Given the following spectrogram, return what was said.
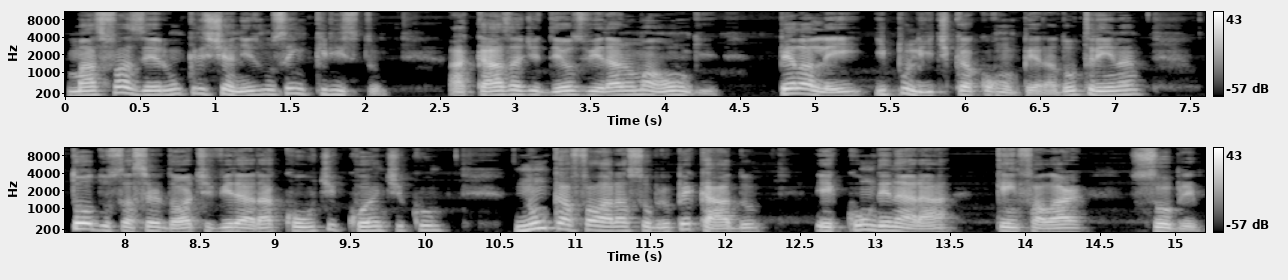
mas fazer um cristianismo sem Cristo, a casa de Deus virar uma ONG, pela lei e política corromper a doutrina, todo sacerdote virará coach quântico, nunca falará sobre o pecado e condenará quem falar sobre.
